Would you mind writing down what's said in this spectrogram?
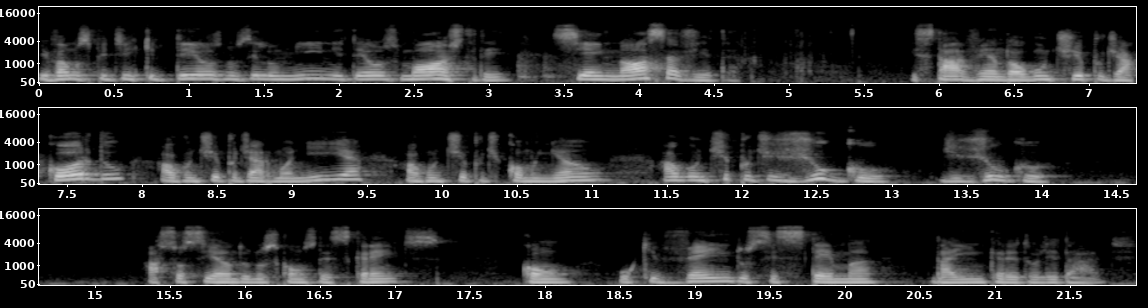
e vamos pedir que Deus nos ilumine, Deus mostre se em nossa vida está havendo algum tipo de acordo, algum tipo de harmonia, algum tipo de comunhão, algum tipo de jugo, de jugo, associando-nos com os descrentes, com o que vem do sistema da incredulidade.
